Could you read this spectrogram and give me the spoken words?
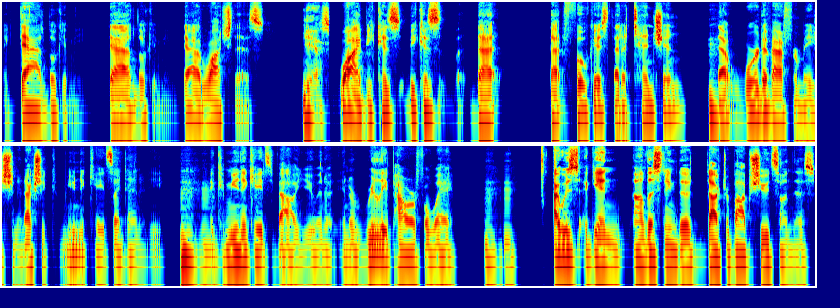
like dad look at me dad look at me dad watch this Yes. why because because that that focus that attention Mhm. that word of affirmation it actually communicates identity Mhm. it communicates value in a, in a really powerful way Mhm. I was again uh, listening to Dr. Bob Schuchts on this,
